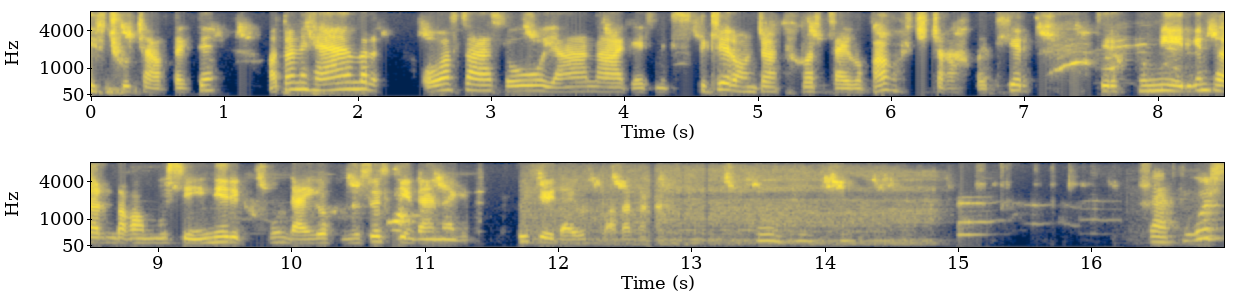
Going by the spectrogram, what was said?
ирч хүч авдаг тий. Одоо нэг амар уулзаал өө яана гэж нэг сэтгэлээр унж байгаа тохиолдол айгүй баг болчихж байгаа байхгүй. Тэгэхээр тэр хүний эргэн тойронд байгаа хүмүүсийн энерги хүнд айгүйх нөлөөлдөг юм байна гэж үгүй айгүйх болоод байгаа. За тэгвэл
